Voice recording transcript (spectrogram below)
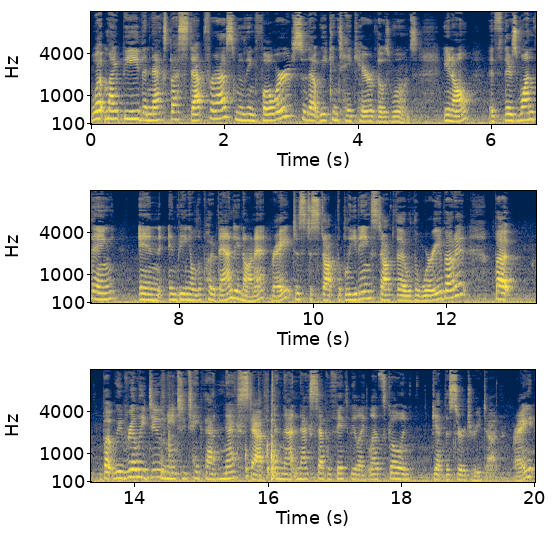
what might be the next best step for us moving forward so that we can take care of those wounds. You know, it's, there's one thing in in being able to put a band-aid on it right? Just to stop the bleeding stop the the worry about it. But but we really do need to take that next step and that next step of faith to be like let's go and get the surgery done right?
